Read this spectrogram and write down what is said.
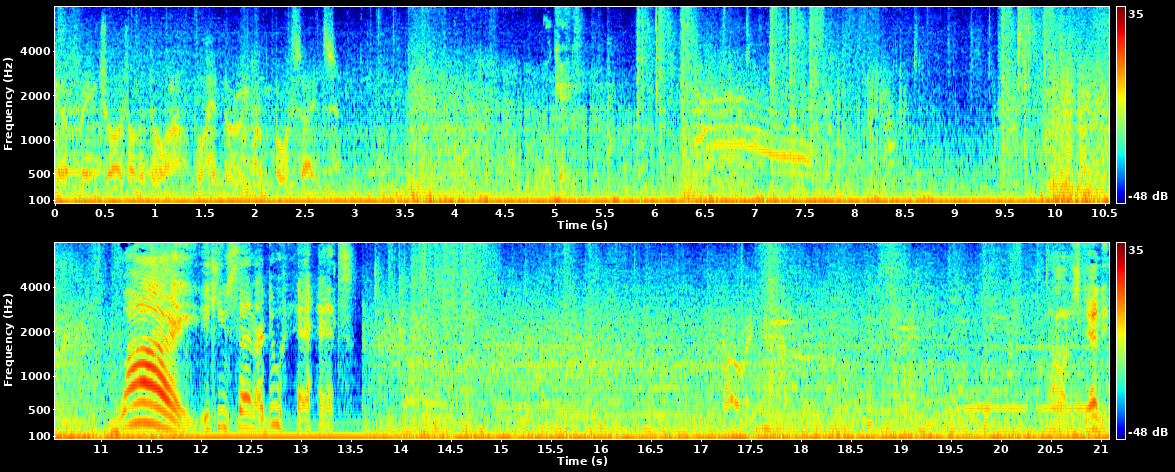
Got a frame charge on the door. We'll hit the room from both sides. Okay. Why? It keeps saying I do that. I don't understand it.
